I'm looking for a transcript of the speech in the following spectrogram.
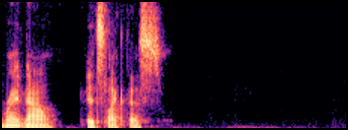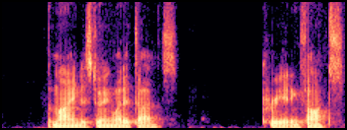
Right now, it's like this. The mind is doing what it does, creating thoughts.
